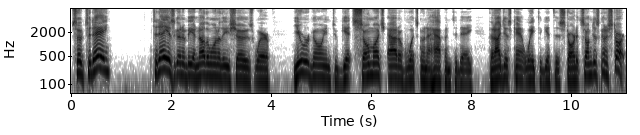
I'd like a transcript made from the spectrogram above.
So today, today is going to be another one of these shows where you are going to get so much out of what's going to happen today that I just can't wait to get this started. So I'm just going to start.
